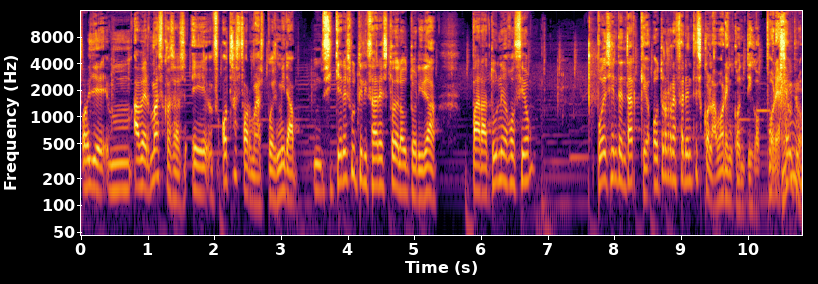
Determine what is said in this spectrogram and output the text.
oye, mm, a ver, más cosas. Eh, otras formas, pues mira, mm, si quieres utilizar esto de la autoridad para tu negocio, puedes intentar que otros referentes colaboren contigo. Por ejemplo,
